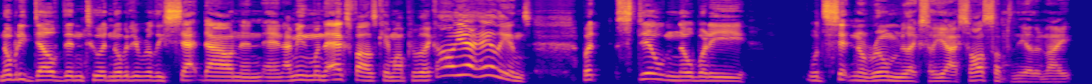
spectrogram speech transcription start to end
Nobody delved into it. Nobody really sat down and and I mean, when the X Files came out, people were like, oh yeah, aliens. But still, nobody would sit in a room and be like, so yeah, I saw something the other night.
